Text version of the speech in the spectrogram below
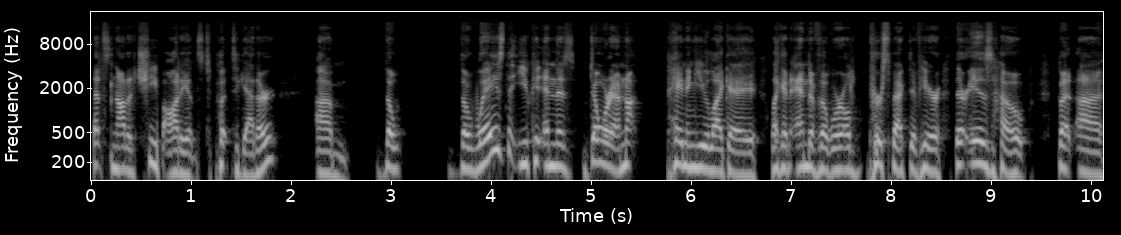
that's not a cheap audience to put together. Um the the ways that you can and this don't worry i'm not painting you like a like an end of the world perspective here. There is hope but uh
